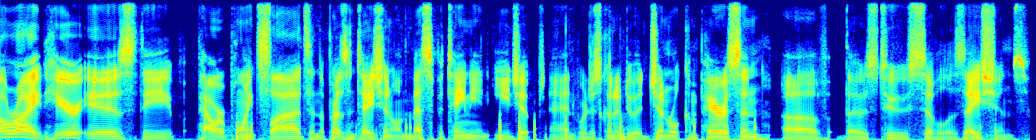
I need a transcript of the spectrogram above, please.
All right, here is the PowerPoint slides and the presentation on Mesopotamia and Egypt, and we're just going to do a general comparison of those two civilizations.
